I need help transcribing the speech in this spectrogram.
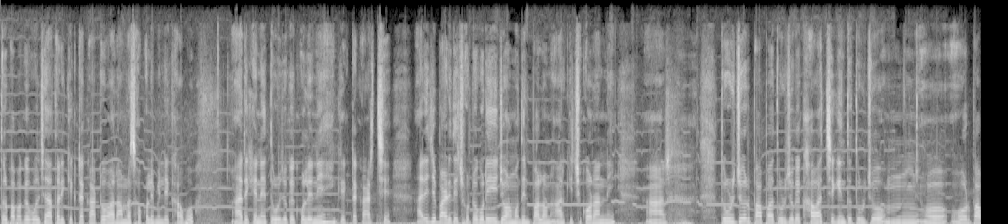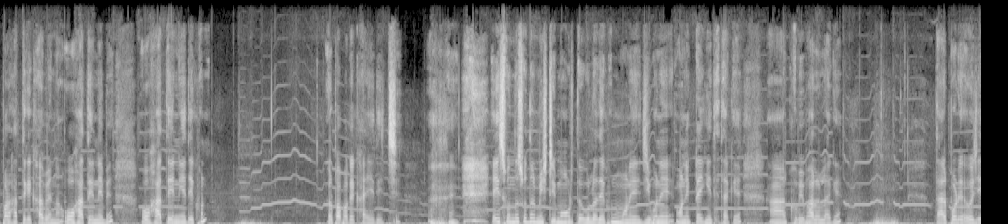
তোর পাপাকে বলছে, তাড়াতাড়ি কেকটা কাটো আর আমরা সকলে মিলে খাব। আর এখানে তুর্যকে কোলে নিয়ে কেকটা কাটছে। আর এই যে বাড়িতে ছোট করে এই জন্মদিন পালন, আর কিছু করার নেই। আর তুর্যর পাপা তুর্যকে খাওয়াচ্ছে, কিন্তু তুর্য ওর পাপার হাত থেকে খাবে না। ও হাতে নেবে। ও হাতে নিয়ে দেখুন, ওর পাপাকে খাইয়ে দিচ্ছে। এই সুন্দর সুন্দর মিষ্টি মুহূর্তগুলো দেখুন, মনে, জীবনে অনেকটাই গেঁথে থাকে আর খুবই ভালো লাগে। তারপরে ওই যে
